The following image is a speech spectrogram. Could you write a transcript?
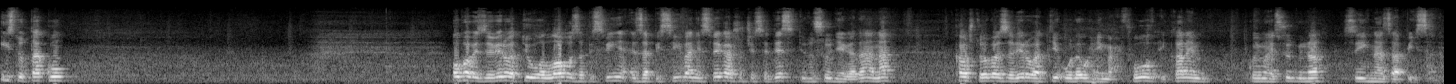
Isto tako obaveze vjerovati u Allahu zapisivanje svega što će se desiti do sudnjega dana, kao što je obaveza vjerovati u leuhi mahfuz i kalem kojima je sudbina svih nas zapisana.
